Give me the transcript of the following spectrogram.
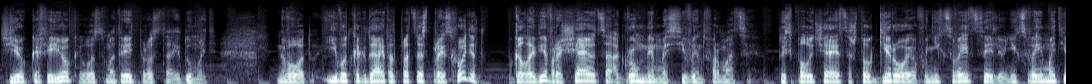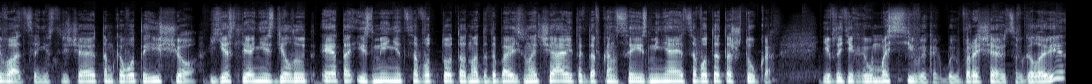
чаек, кофеек и вот смотреть просто и думать. Вот. И вот когда этот процесс происходит, в голове вращаются огромные массивы информации. То есть получается, что у героев, у них свои цели, у них свои мотивации, они встречают там кого-то еще. Если они сделают это, изменится вот то-то, надо добавить в начале, тогда в конце изменяется вот эта штука. И вот эти как бы массивы как бы вращаются в голове,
